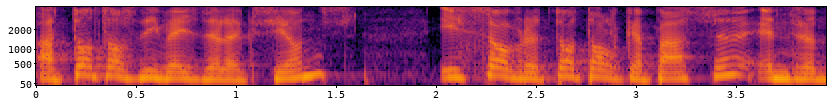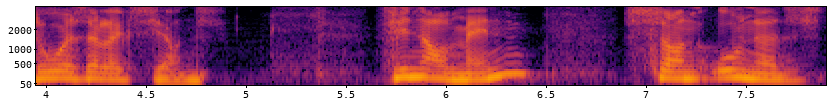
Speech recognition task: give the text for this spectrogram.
a tots els nivells d'eleccions i sobre tot el que passa entre dues eleccions. Finalment, són unes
